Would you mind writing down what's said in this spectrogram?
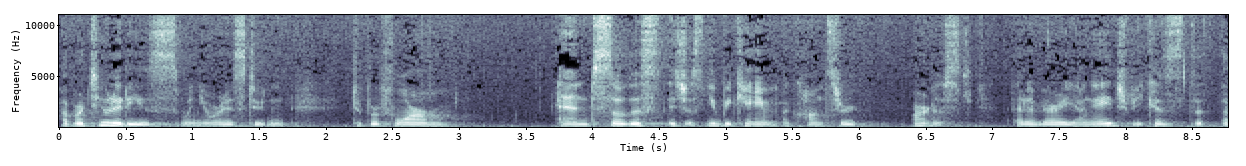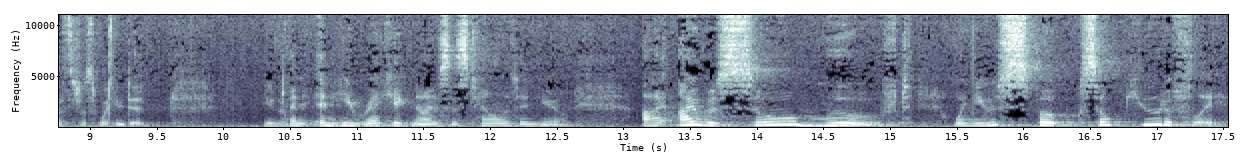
opportunities when you were his student to perform, and so this it's just you became a concert artist at a very young age because that, that's just what you did. You know. And, and he recognizes talent in you. I, I was so moved when you spoke so beautifully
